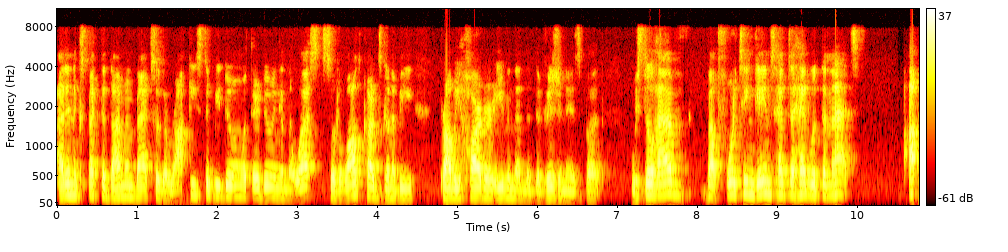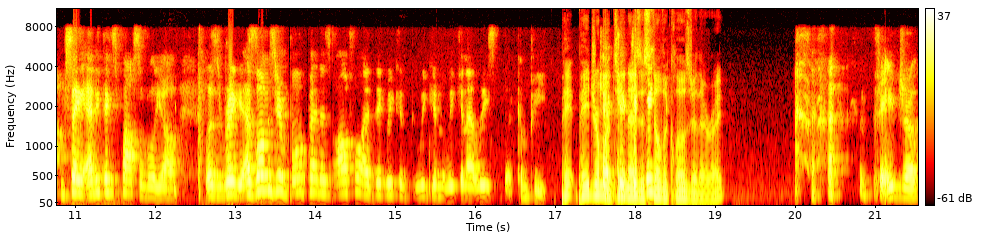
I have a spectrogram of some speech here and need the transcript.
I didn't expect the Diamondbacks or the Rockies to be doing what they're doing in the West. So the wild card's going to be probably harder even than the division is. But we still have about 14 games head to head with the Nats. I'm saying anything's possible, y'all. Let's bring it. As long as your bullpen is awful, I think we can we can we can at least compete. Pe- Pedro Can- can- Martinez can is we- still the closer there, right? Pedro,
